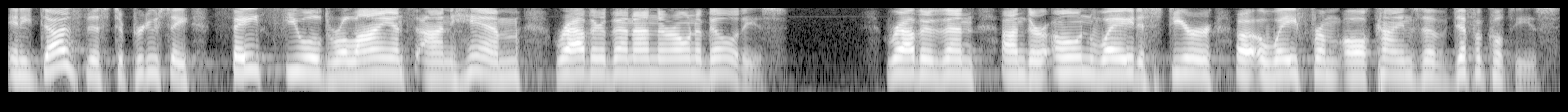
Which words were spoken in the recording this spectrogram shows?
And he does this to produce a faith fueled reliance on him rather than on their own abilities, rather than on their own way to steer uh, away from all kinds of difficulties.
